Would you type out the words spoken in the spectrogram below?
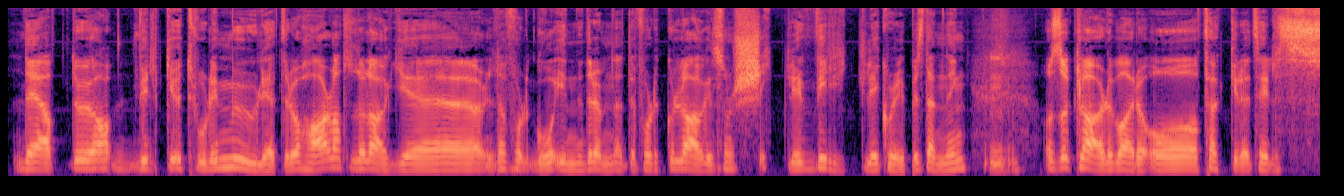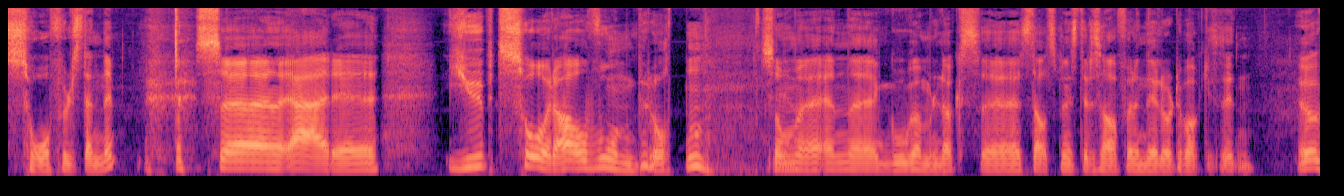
Det at du har, Hvilke utrolige muligheter du har da, til å lage La folk gå inn i drømmene til folk og lage en sånn skikkelig, virkelig creepy stemning. Mm. Og så klarer du bare å fucke det til så fullstendig. Så jeg er eh, djupt såra og vonbråten, som en eh, god gammeldags eh, statsminister sa for en del år tilbake siden. Jo,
